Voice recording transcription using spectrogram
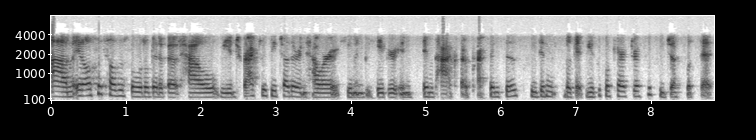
Um, it also tells us a little bit about how we interact with each other and how our human behavior in, impacts our preferences. We didn't look at musical characteristics, we just looked at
